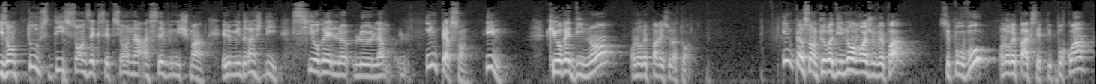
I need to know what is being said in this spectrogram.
Ils ont tous dit sans exception Na'asev Nishma. Et le Midrash dit S'il y aurait une personne, une, qui aurait dit non, on n'aurait pas reçu la Torah. Une personne qui aurait dit non, moi je ne veux pas, c'est pour vous, on n'aurait pas accepté. Pourquoi?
